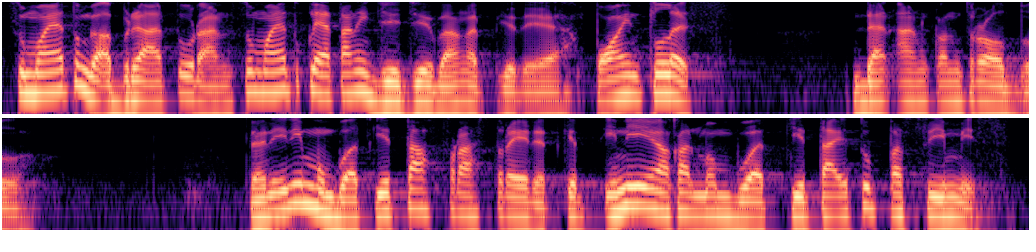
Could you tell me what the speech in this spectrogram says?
Semuanya itu nggak beraturan. Semuanya itu kelihatannya JJ banget gitu ya. Pointless dan uncontrollable. Dan ini membuat kita frustrated. Ini akan membuat kita itu pesimis.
